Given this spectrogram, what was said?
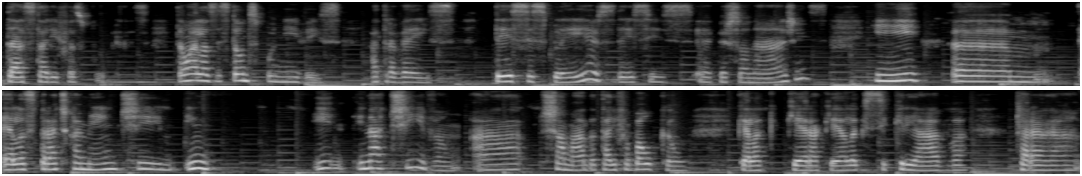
das tarifas públicas. Então, elas estão disponíveis através desses players, desses é, personagens, e um, elas praticamente in, in, inativam a chamada tarifa balcão, que, ela, que era aquela que se criava para,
